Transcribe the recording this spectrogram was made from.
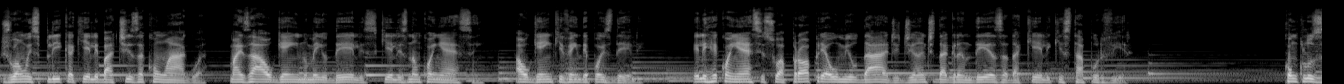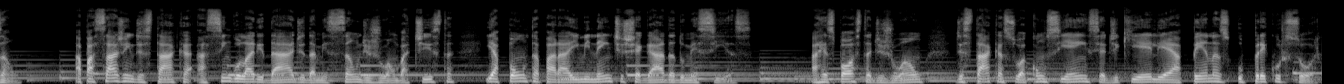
João explica que ele batiza com água, mas há alguém no meio deles que eles não conhecem, alguém que vem depois dele. Ele reconhece sua própria humildade diante da grandeza daquele que está por vir. Conclusão. A passagem destaca a singularidade da missão de João Batista e aponta para a iminente chegada do Messias. A resposta de João destaca sua consciência de que ele é apenas o precursor,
